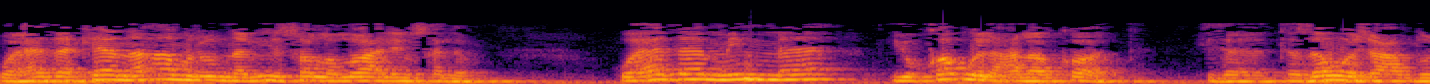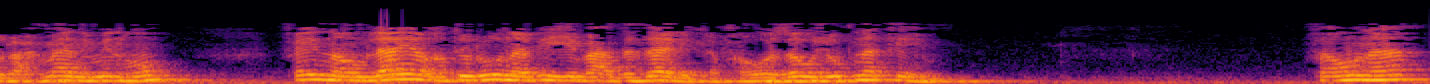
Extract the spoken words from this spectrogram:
وهذا كان أمر النبي صلى الله عليه وسلم. وهذا مما يقوي العلاقات. إذا تزوج عبد الرحمن منهم فإنهم لا يغدرون به بعد ذلك فهو زوج ابنتهم. فهنا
